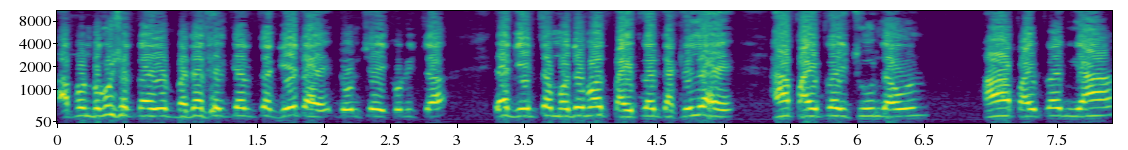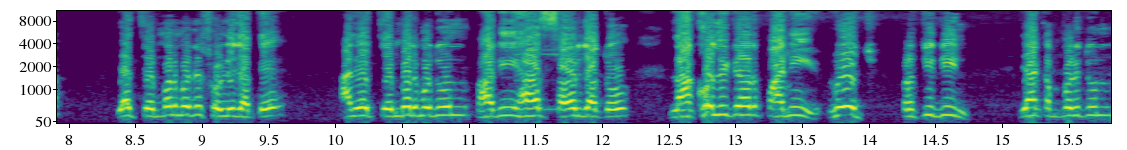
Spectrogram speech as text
आपण बघू शकता हे बजाज हेल्थकेअरचा गेट आहे दोनशे एकोणीसच्या या गेटचा मधोमध पाईपलाईन टाकलेली आहे. हा पाईपलाईन इथून जाऊन हा पाईपलाईन या या चेंबरमध्ये सोडली जाते. आणि या चेंबरमधून पाणी हा सर जातो. लाखो लिटर पाणी रोज प्रतिदिन या कंपनीतून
